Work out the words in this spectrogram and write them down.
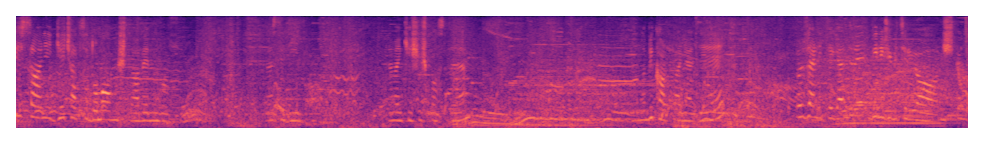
Bir saniye geç atsa doma almıştı haberiniz olsun. Ben size diyeyim. Hemen keşiş bastım. Buna bir kart daha geldi. Özellikle geldi ve binici bitiriyor. İşte bu.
